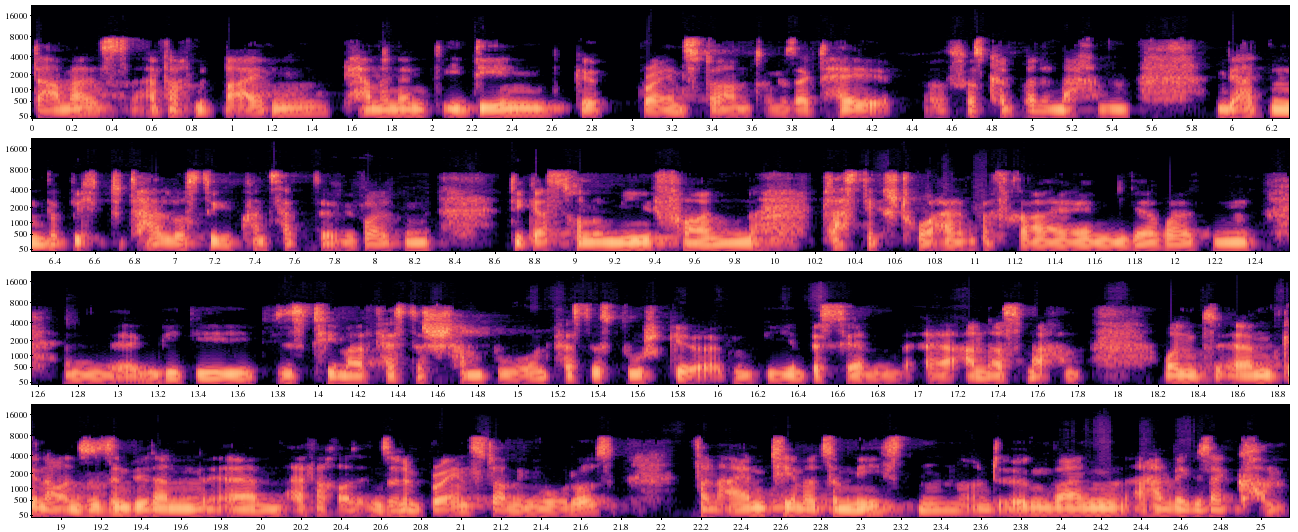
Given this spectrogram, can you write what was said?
damals einfach mit beiden permanent Ideen gebrainstormt und gesagt, hey, was könnte man denn machen? Und wir hatten wirklich total lustige Konzepte. Wir wollten die Gastronomie von Plastikstrohhalmen befreien. Wir wollten ähm, irgendwie die, dieses Thema festes Shampoo und festes Duschgel irgendwie ein bisschen äh, anders machen. Und ähm, genau, und so sind wir dann ähm, einfach in so einem Brainstorming-Modus von einem Thema zum nächsten. Und irgendwann haben wir gesagt, komm,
